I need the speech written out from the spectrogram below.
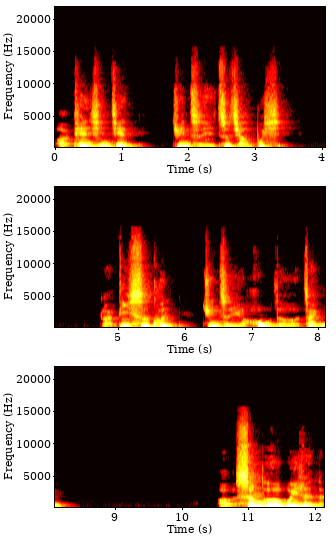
啊，天行健，君子以自强不息。啊，地势坤，君子以厚德载物。啊，生而为人呢，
